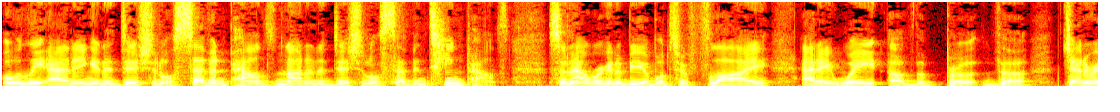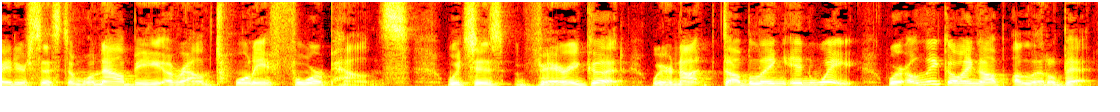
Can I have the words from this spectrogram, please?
only adding an additional seven pounds, not an additional 17 pounds. So now we're going to be able to fly at a weight of the, pro- the generator system will now be around 24 pounds, which is very good. We're not doubling in weight. We're only going up a little bit.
